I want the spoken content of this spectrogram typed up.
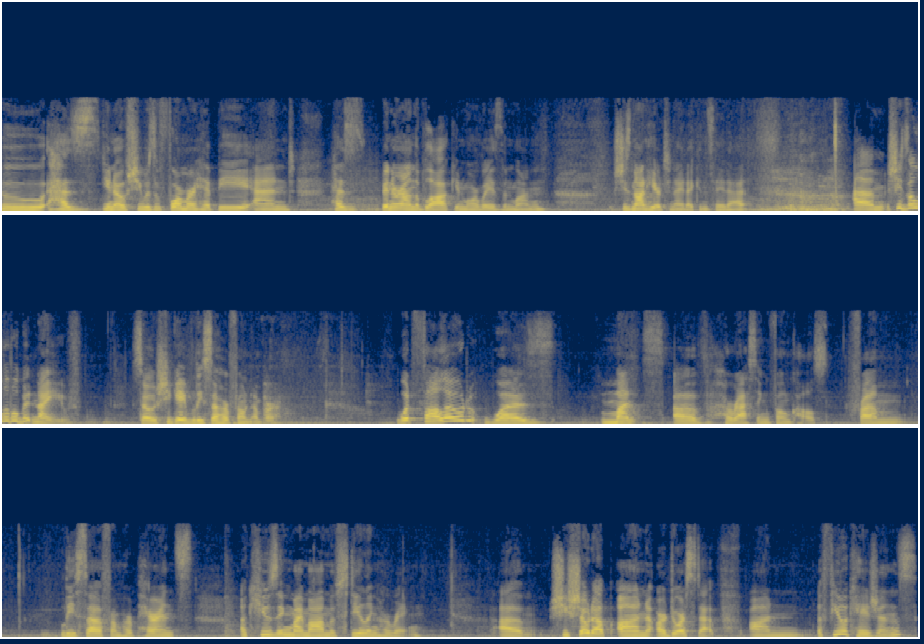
who has, you know, she was a former hippie and has been around the block in more ways than one. She's not here tonight, I can say that. Um, she's a little bit naive. So she gave Lisa her phone number. What followed was months of harassing phone calls from Lisa, from her parents, accusing my mom of stealing her ring. Um, she showed up on our doorstep on a few occasions,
